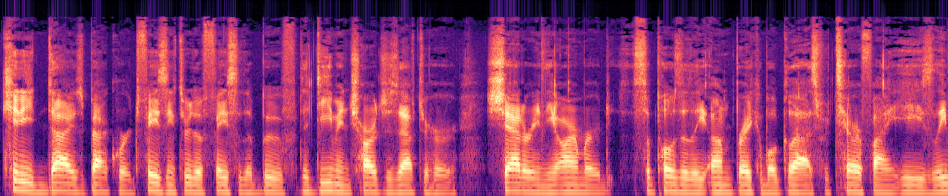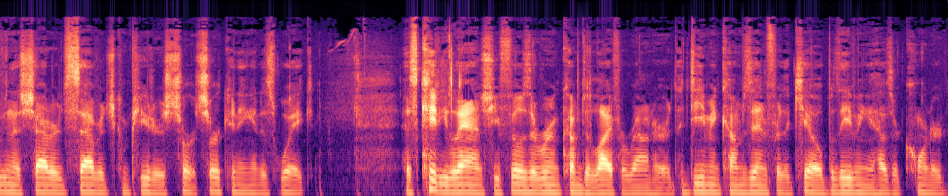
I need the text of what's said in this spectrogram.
Kitty dives backward, phasing through the face of the booth. The demon charges after her, shattering the armored, supposedly unbreakable glass with terrifying ease, leaving the shattered savage computers short circuiting in its wake. As Kitty lands, she feels the room come to life around her. The demon comes in for the kill, believing it has her cornered.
